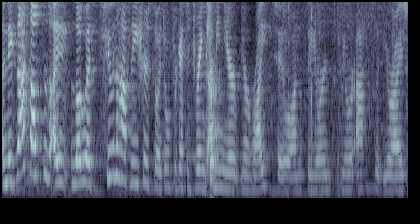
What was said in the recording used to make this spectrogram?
And the exact opposite, I lug about two and a half liters so I don't forget to drink. I mean, you're, you're right too, honestly. You're, you're absolutely right.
